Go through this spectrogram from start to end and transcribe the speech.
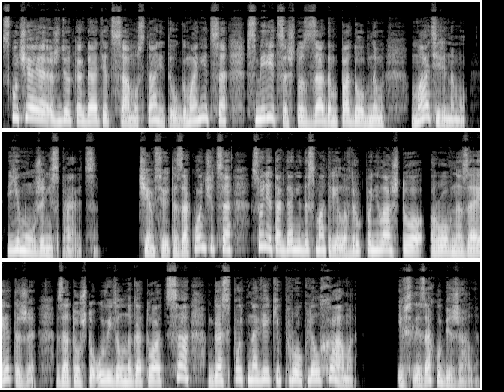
Скучая, ждет, когда отец сам устанет и угомонится, смирится, что с задом подобным материному ему уже не справится. Чем все это закончится, Соня тогда не досмотрела, вдруг поняла, что ровно за это же, за то, что увидел наготу отца, Господь навеки проклял хама, и в слезах убежала.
